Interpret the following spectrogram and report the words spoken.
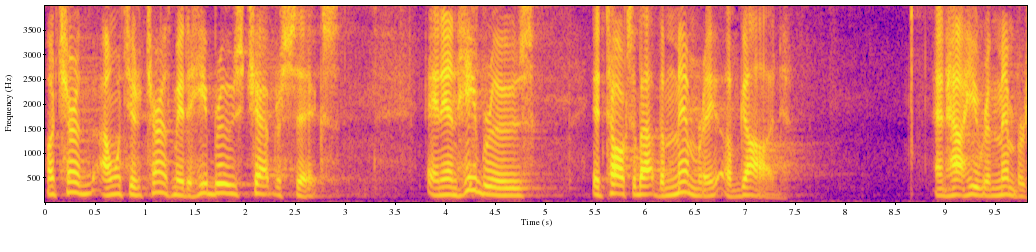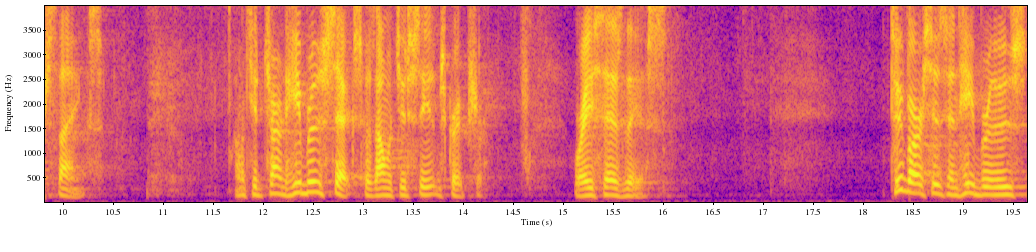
I want you to turn with me to Hebrews chapter 6. And in Hebrews, it talks about the memory of God and how he remembers things. I want you to turn to Hebrews 6 because I want you to see it in Scripture, where he says this. Two verses in Hebrews,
